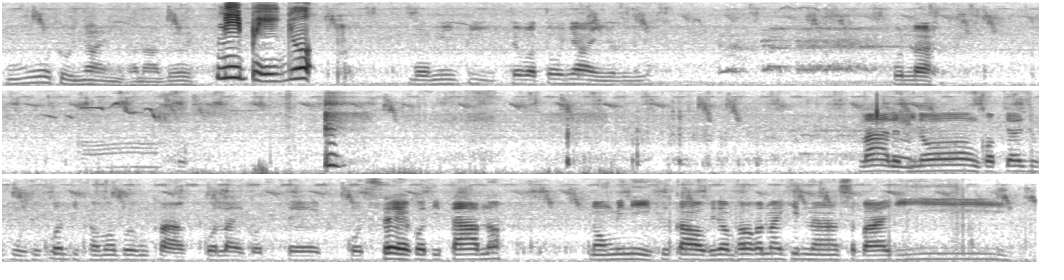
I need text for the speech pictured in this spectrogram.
โอ้ ตัวใหญ่ขนาดเลย มีปีกเยอะบ่มีปีกแต่ว่าตัวใหญ่เลยคุณนะล่าเลยพี่น้อง ขอบใจสุขุทุกคนที่เข้ามาเบิ่งฝากกดไลค์กดแชร์กดแชร์กดติดตามเนาะน้องมินี่คือเก่าพี่น้องพอกันมาคลิปหน้าสบายดี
